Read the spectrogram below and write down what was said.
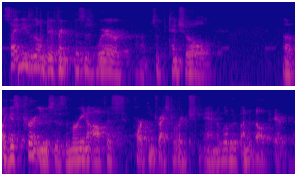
Site D is a little different. This is where um, some potential uh, I guess current use is the marina office, parking, dry storage, and a little bit of undeveloped area.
